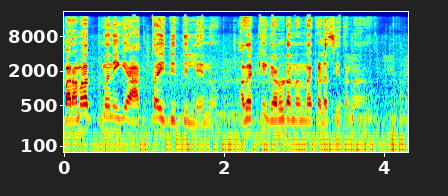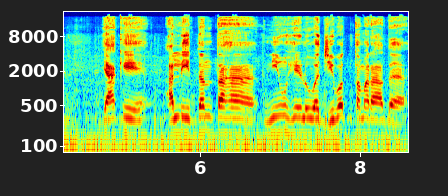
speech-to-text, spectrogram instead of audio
ಪರಮಾತ್ಮನಿಗೆ ಆಗ್ತಾ ಇದ್ದಿದ್ದಿಲ್ಲೇನು? ಅದಕ್ಕೆ ಗರುಡನನ್ನು ಕಳಿಸಿದನ. ಯಾಕೆ? ಅಲ್ಲಿ ಇದ್ದಂತಹ ನೀವು ಹೇಳುವ ಜೀವೋತ್ತಮರಾದ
